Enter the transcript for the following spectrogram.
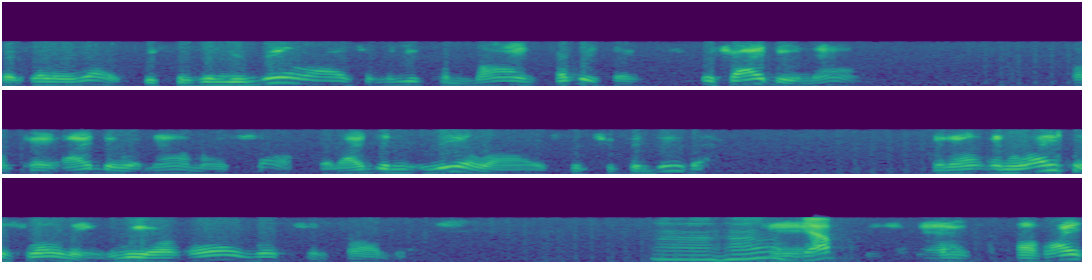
it really was because when you realize that when you combine everything, which I do now, okay, I do it now myself, but I didn't realize that you could do that. You know, and life is learning. We are all works in progress. Mm-hmm. And, yep. And if I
